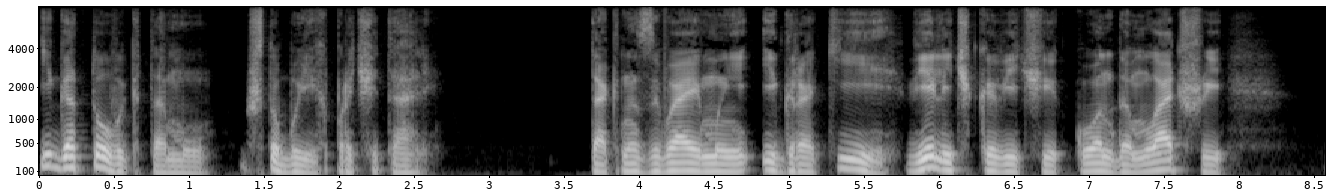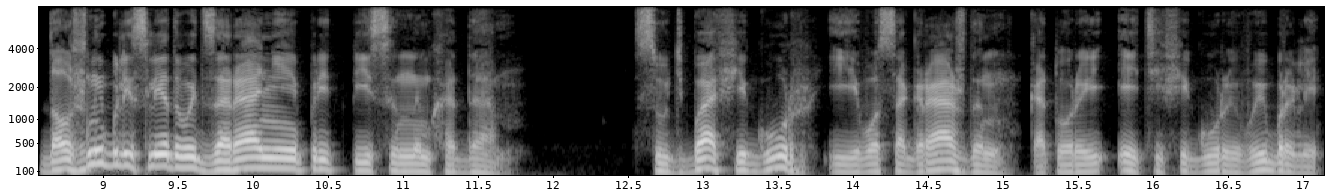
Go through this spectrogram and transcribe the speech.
и готовы к тому, чтобы их прочитали. Так называемые игроки, Величкович и Конда-младший, должны были следовать заранее предписанным ходам. Судьба фигур и его сограждан, которые эти фигуры выбрали,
